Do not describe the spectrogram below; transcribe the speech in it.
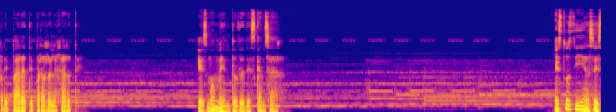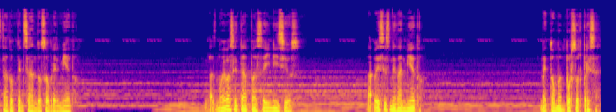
Prepárate para relajarte. Es momento de descansar. Estos días he estado pensando sobre el miedo. Las nuevas etapas e inicios a veces me dan miedo. Me toman por sorpresa.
